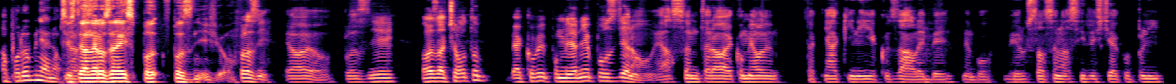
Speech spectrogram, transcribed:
a podobně, no. Jsi teda narozený v Plzni, že jo? V Plzni, jo, jo, v Plzni. Ale začalo to jakoby poměrně pozdě, no. Já jsem teda jako měl tak nějak jiný jako záliby, nebo vyrůstal jsem na sídlišti jako plný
